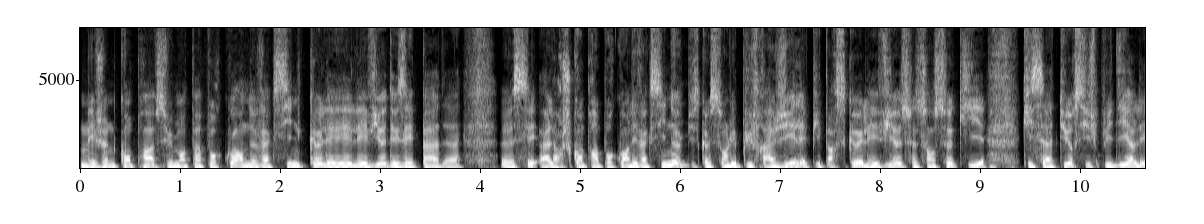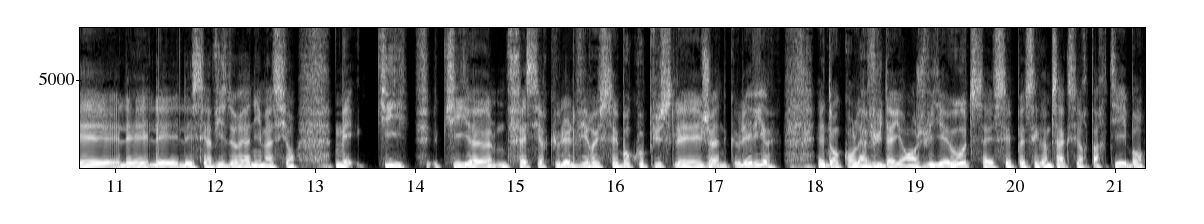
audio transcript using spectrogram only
mais je ne comprends absolument pas pourquoi on ne vaccine que les, les vieux des EHPAD. Euh, c'est alors je comprends pourquoi on les vaccine eux, puisque ce sont les plus fragiles, et puis parce que les vieux, ce sont ceux qui qui saturent, si je puis dire, les les, les, les services de réanimation. Mais qui qui euh, fait circuler le virus, c'est beaucoup plus les jeunes que les vieux. Et donc on l'a vu d'ailleurs en juillet-août, c'est c'est comme ça que c'est reparti. Bon,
